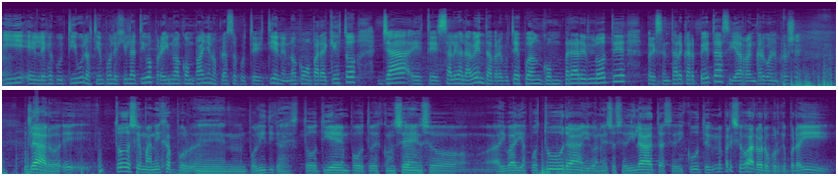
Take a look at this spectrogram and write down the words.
y el Ejecutivo y los tiempos legislativos por ahí no acompañan los plazos que ustedes tienen, ¿no? Como para que esto ya este, salga a la venta, para que ustedes puedan comprar el lote, presentar carpetas y arrancar con el proyecto. Claro, eh, todo se maneja por, en política, es todo tiempo, todo es consenso, hay varias posturas y bueno, eso se dilata, se discute, me parece bárbaro porque por ahí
